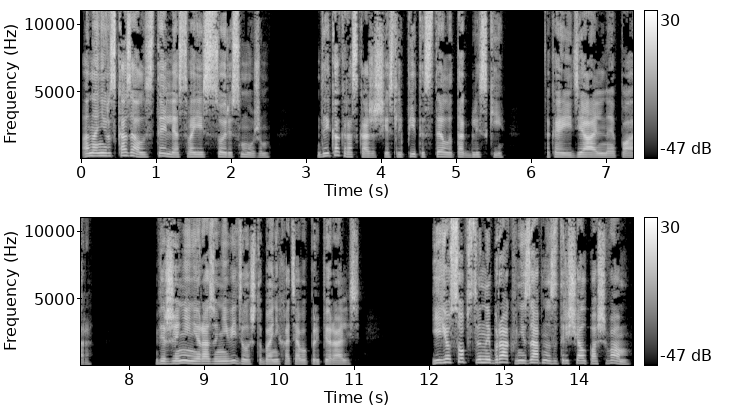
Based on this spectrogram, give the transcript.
Она не рассказала Стелле о своей ссоре с мужем. Да и как расскажешь, если Пит и Стелла так близки? Такая идеальная пара. Вержини ни разу не видела, чтобы они хотя бы припирались. Ее собственный брак внезапно затрещал по швам,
